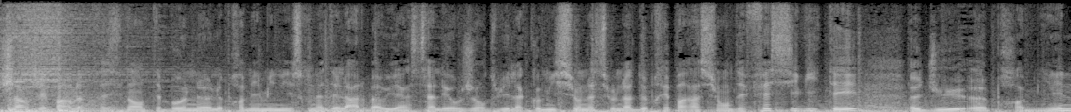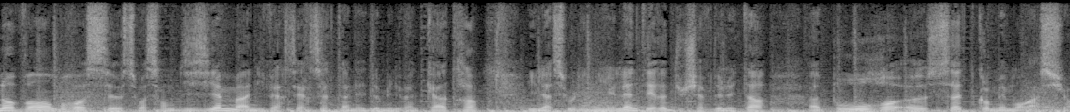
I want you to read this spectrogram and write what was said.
Chargé par le président Tebboune, le premier ministre Nadel Arbaoui a installé aujourd'hui la commission nationale de préparation des festivités du 1er novembre, ce 70e anniversaire cette année 2024. Il a souligné l'intérêt du chef de l'État pour euh, cette commémoration.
